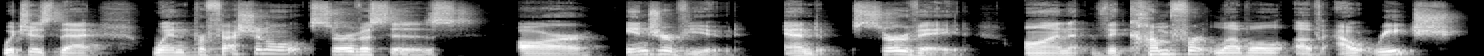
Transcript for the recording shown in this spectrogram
which is that when professional services are interviewed and surveyed on the comfort level of outreach,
